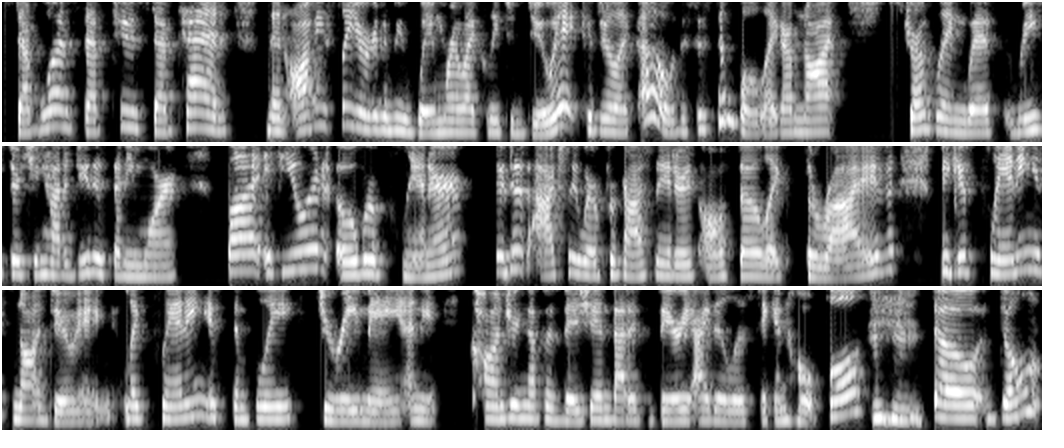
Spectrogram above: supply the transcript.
step one, step two, step 10, then obviously you're going to be way more likely to do it because you're like, oh, this is simple. Like, I'm not struggling with researching how to do this anymore. But if you are an over planner, this is actually where procrastinators also like thrive because planning is not doing. Like planning is simply dreaming and conjuring up a vision that is very idealistic and hopeful. Mm-hmm. So don't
